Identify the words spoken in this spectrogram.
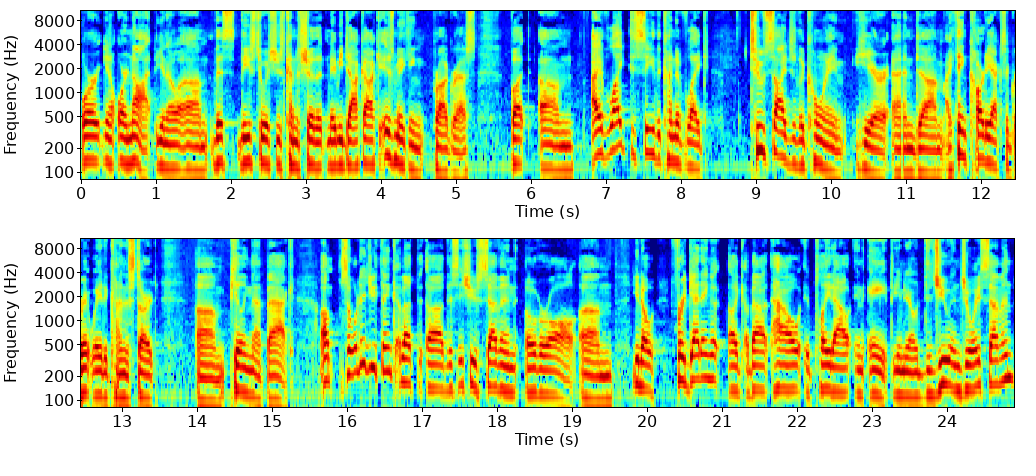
or you know, or not. You know, um, this these two issues kind of show that maybe Doc Ock is making progress, but um, I've liked to see the kind of like two sides of the coin here, and um, I think Cardiac's a great way to kind of start um, peeling that back. Um, so, what did you think about uh, this issue seven overall? Um, you know, forgetting like about how it played out in eight. You know, did you enjoy seven?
